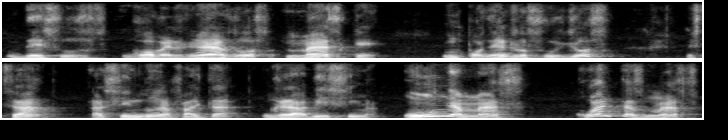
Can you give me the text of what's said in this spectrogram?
de sus gobernados más que imponer los suyos, está haciendo una falta gravísima. Una más. ¿Cuántas más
